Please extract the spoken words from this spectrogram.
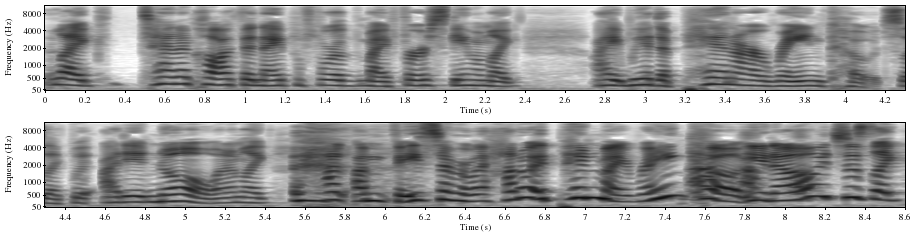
like 10 o'clock the night before my first game. I'm like, I, we had to pin our raincoats. Like I didn't know. And I'm like, how, I'm FaceTime. Like, how do I pin my raincoat? You know, it's just like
